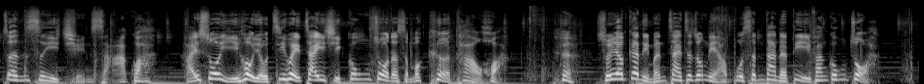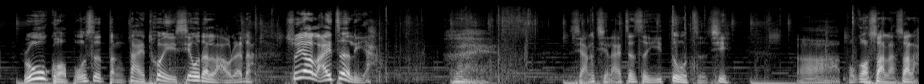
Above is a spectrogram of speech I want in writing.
真是一群傻瓜！还说以后有机会在一起工作的什么客套话。”哼，谁要跟你们在这种鸟不生蛋的地方工作啊？如果不是等待退休的老人啊，谁要来这里啊？哎，想起来真是一肚子气啊！不过算了算了，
